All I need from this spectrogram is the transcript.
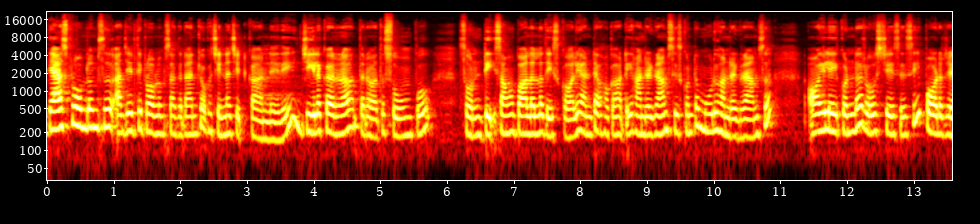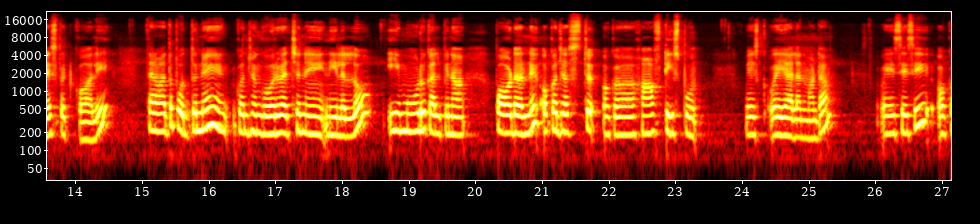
గ్యాస్ ప్రాబ్లమ్స్, అజీర్తి ప్రాబ్లమ్స్ తగ్గడానికి ఒక చిన్న చిట్కా అండి ఇది. జీలకర్ర, తర్వాత సోంపు, సొంటి సమపాలల్లో తీసుకోవాలి. అంటే ఒకటి 100 గ్రామ్స్ తీసుకుంటే 3 100 గ్రామ్స్ ఆయిల్ వేయకుండా రోస్ట్ చేసేసి పౌడర్ చేసి పెట్టుకోవాలి. తర్వాత పొద్దున్నే కొంచెం గోరువెచ్చని నీళ్ళల్లో ఈ మూడు కలిపిన పౌడర్‌ని ఒక జస్ట్ ఒక హాఫ్ టీ స్పూన్ వేసుకో వేయాలన్నమాట వేసేసి ఒక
